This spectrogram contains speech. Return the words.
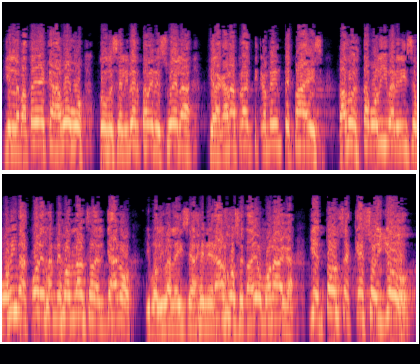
Y en la batalla de Carabobo, donde se liberta Venezuela, que la gana prácticamente Páez, va donde está Bolívar y dice, Bolívar, ¿cuál es la mejor lanza del llano? Y Bolívar le dice al general José Tadeo Monagas. Y entonces, ¿qué soy yo?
